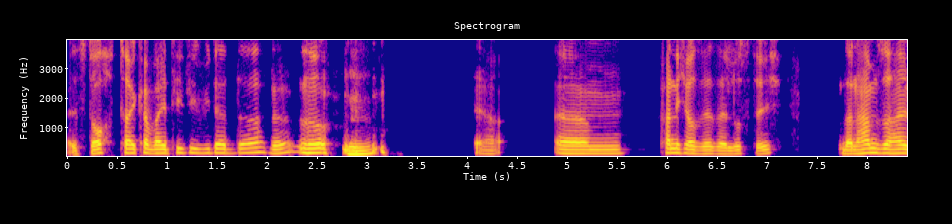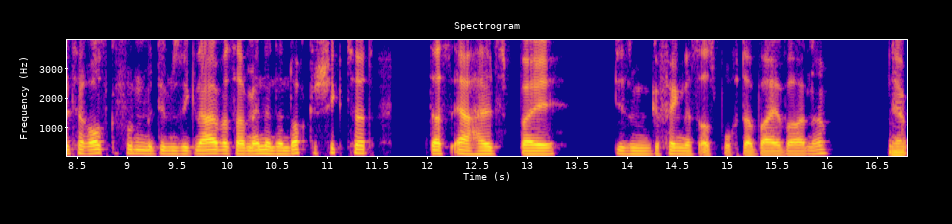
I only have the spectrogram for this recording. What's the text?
ist doch Taika Waititi wieder da“, ne, so. Mhm. Ja, ähm, fand ich auch sehr, sehr lustig. Und dann haben sie halt herausgefunden mit dem Signal, was er am Ende dann doch geschickt hat, dass er halt bei diesem Gefängnisausbruch dabei war, ne? Ja,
